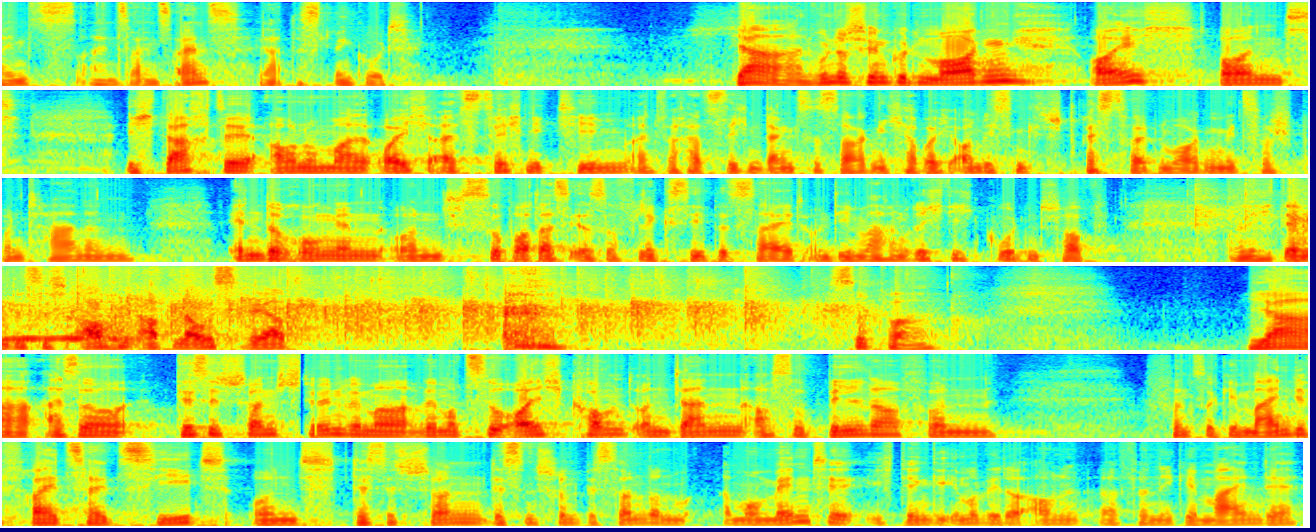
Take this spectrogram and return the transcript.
1, 1, 1, 1. Ja, das klingt gut. Ja, einen wunderschönen guten Morgen euch und ich dachte auch nochmal euch als Technikteam einfach herzlichen Dank zu sagen. Ich habe euch auch ein bisschen gestresst heute Morgen mit so spontanen Änderungen und super, dass ihr so flexibel seid und die machen richtig guten Job. Und ich denke, das ist auch ein Applaus wert. super. Ja, also das ist schon schön, wenn man, wenn man zu euch kommt und dann auch so Bilder von, von so Gemeindefreizeit sieht. Und das, ist schon, das sind schon besondere Momente, ich denke immer wieder auch äh, für eine Gemeinde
